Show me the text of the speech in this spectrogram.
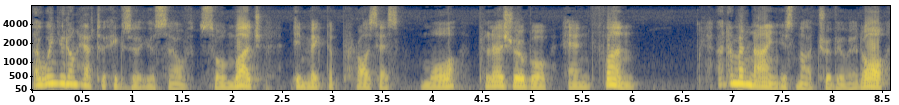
Uh, when you don't have to exert yourself so much, it makes the process more pleasurable and fun. And number nine is not trivial at all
